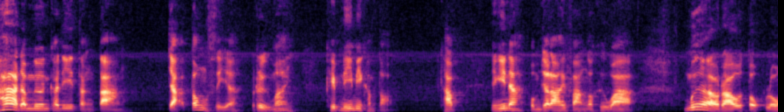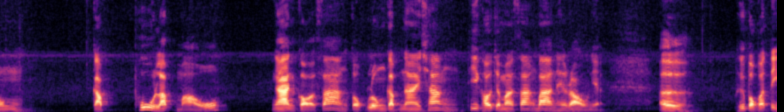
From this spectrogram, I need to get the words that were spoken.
ค่าดำเนินคดีต่างๆ จะต้องเสียหรือไม่ คลิปนี้มีคำตอบครับ อย่างนี้นะผมจะเล่าให้ฟังก็คือว่า เมื่อเราตกลงกับผู้รับเหมางานก่อสร้างตกลงกับนายช่างที่เขาจะมาสร้างบ้านให้เราเนี่ย เออคือปกติ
